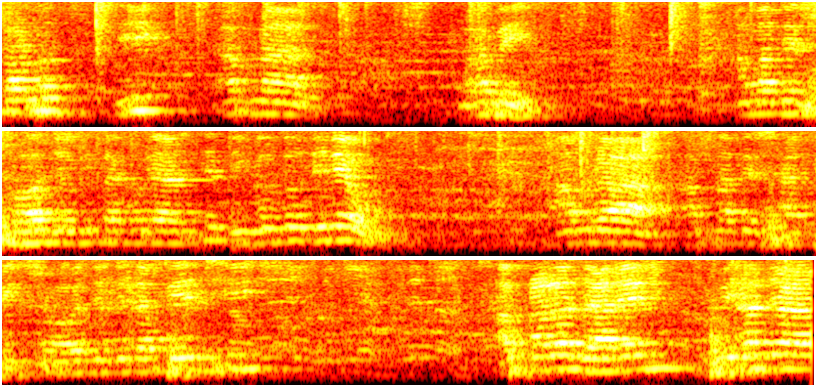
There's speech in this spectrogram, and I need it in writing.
সর্বাধিক আপনার ভাবে আমাদের সহযোগিতা করে আসছে। বিগত দিনেও আমরা আপনাদের সার্বিক সহযোগিতা পেয়েছি। আপনারা জানেন, দুই হাজার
